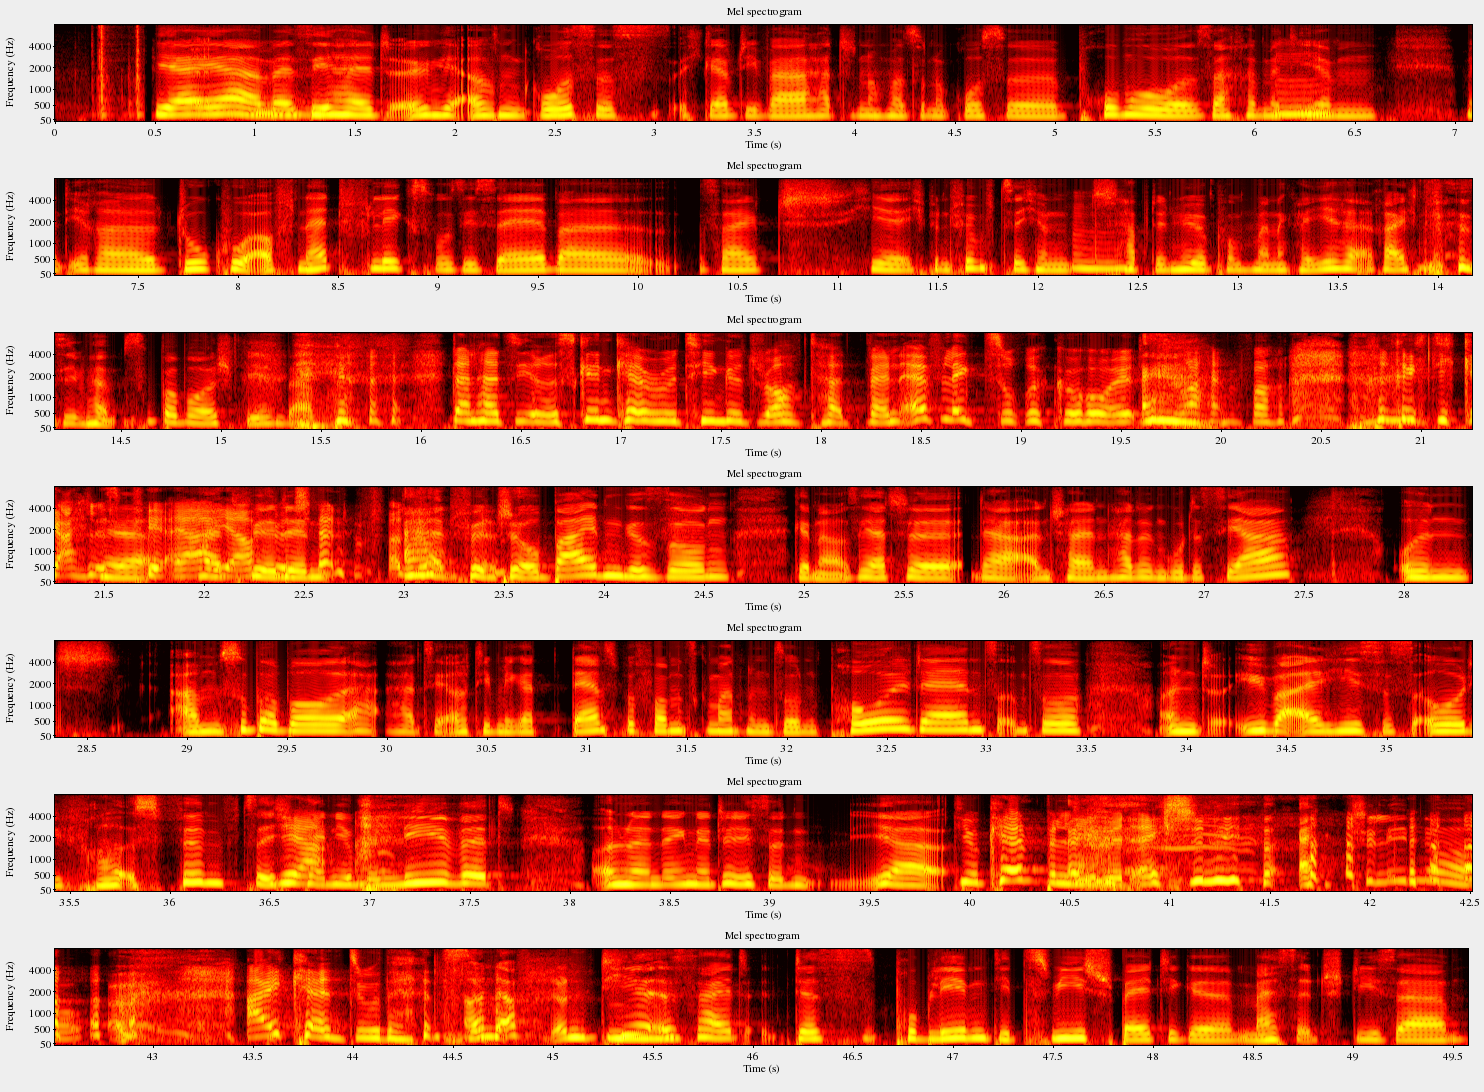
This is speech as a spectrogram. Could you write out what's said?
Ja, ja, weil sie halt irgendwie auch ein großes, ich glaube, die war, hatte nochmal so eine große Promo-Sache mit ihrem, mit ihrer Doku auf Netflix, wo sie selber sagt, hier, ich bin 50 und habe den Höhepunkt meiner Karriere erreicht, weil sie beim Super Bowl spielen darf. Dann hat sie ihre Skincare-Routine gedroppt, hat Ben Affleck zurückgeholt. Das war einfach ein richtig geiles Ja, PR-Jahr für, für, den, Jennifer hat für Lopez. Joe Biden gesungen. Genau, sie hatte da anscheinend hatte ein gutes Jahr und am Super Bowl hat sie auch die Mega Dance Performance gemacht und so ein Pole Dance und so und überall hieß es, oh, die Frau ist 50, Ja. can you believe it? Und man denkt natürlich so, ja, You can't believe it, actually. actually no. I can't do that. So. Und, auf, und hier ist halt das Problem, die zwiespältige Message dieser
